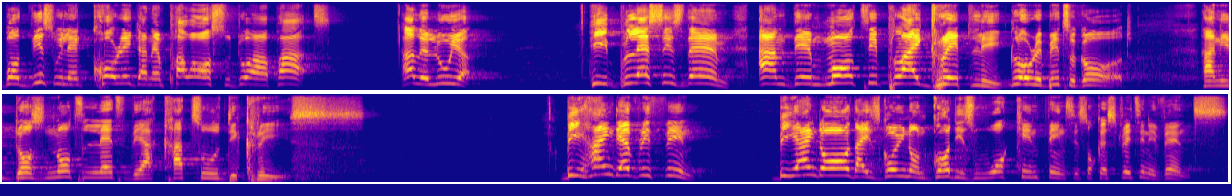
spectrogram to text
but this will encourage and empower us to do our part. Hallelujah. He blesses them and they multiply greatly. Glory be to God. And He does not let their cattle decrease. Behind everything, behind all that is going on, God is working things, He's orchestrating events.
